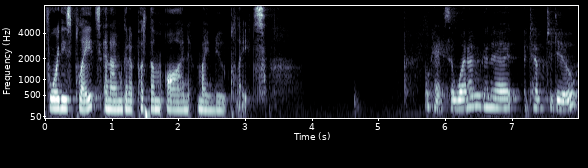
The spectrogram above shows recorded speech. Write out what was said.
for these plates and I'm gonna put them on my new plates. Okay, so what I'm gonna attempt to do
